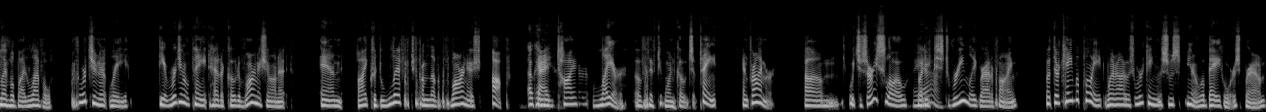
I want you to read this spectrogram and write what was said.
level by level. Fortunately, the original paint had a coat of varnish on it, and I could lift from the varnish up okay. an entire layer of 51 coats of paint and primer, um, which is very slow, but extremely gratifying. But there came a point when I was working, this was, you know, a bay horse, brown,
